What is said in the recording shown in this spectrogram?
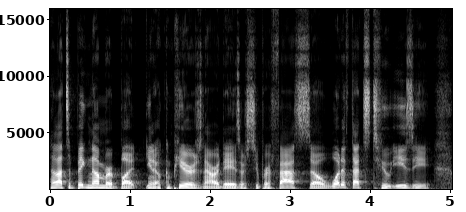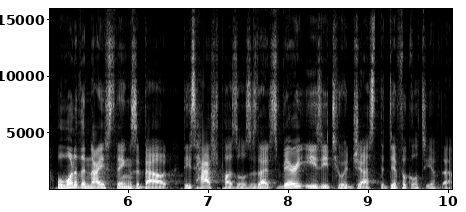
Now that's a big number, but you know, computers nowadays are super fast, so what if that's too easy? Well, one of the nice things about these hash puzzles is that it's very easy to adjust the difficulty of them.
